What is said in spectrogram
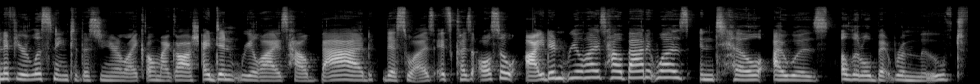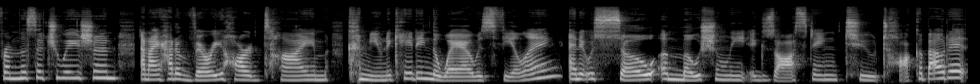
And if you're listening to this and you're like, oh my gosh, I didn't realize how bad this was, it's because also I didn't realize how bad it was until I was a little bit removed from the situation. And I had a very hard time communicating the way I was feeling. And it was so emotionally exhausting to talk about it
